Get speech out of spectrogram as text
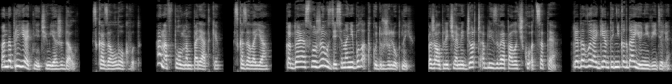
Она приятнее, чем я ожидал», — сказал Локвуд. «Она в полном порядке», — сказала я. «Когда я служил здесь, она не была такой дружелюбной», — пожал плечами Джордж, облизывая палочку от сате. «Рядовые агенты никогда ее не видели.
